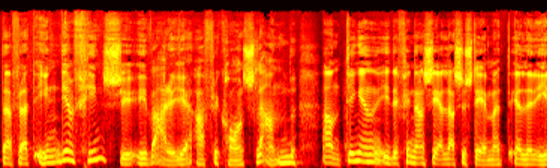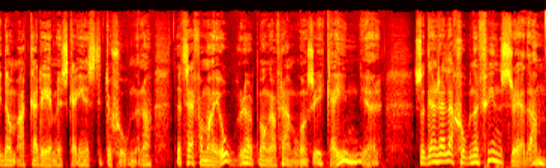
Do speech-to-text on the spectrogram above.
Därför att Indien finns ju i varje afrikanskt land, antingen i det finansiella systemet eller i de akademiska institutionerna. Där träffar man ju oerhört många framgångsrika indier. Så den relationen finns redan.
